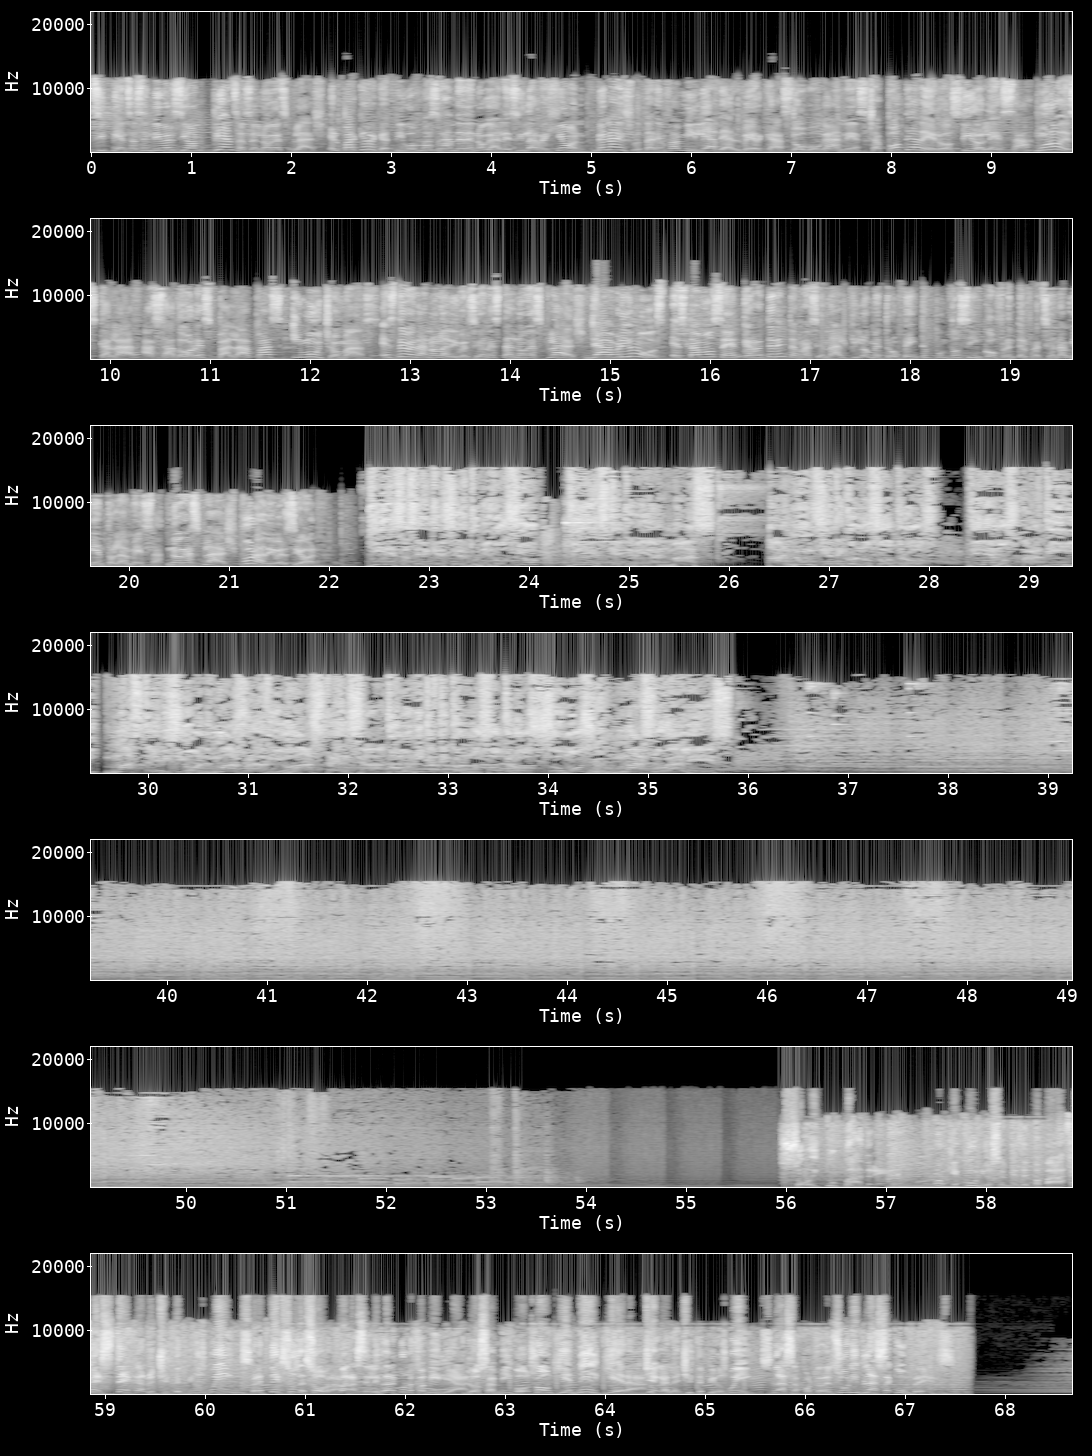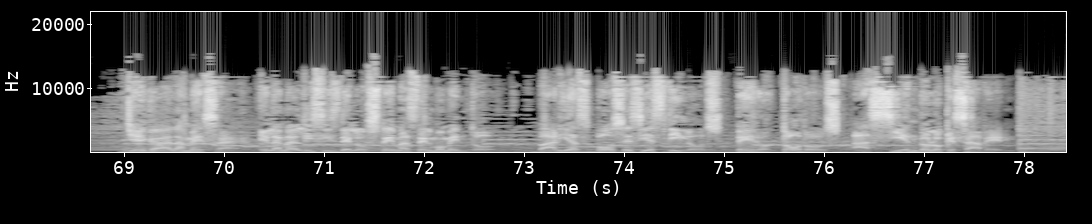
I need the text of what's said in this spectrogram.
Si piensas en diversión, piensas en Noga Splash, el parque recreativo más grande de Nogales y la región. Ven a disfrutar en familia de albercas, toboganes, chapoteaderos, tirolesa, muro de escalar, asadores, palapas y mucho más. Este verano la diversión está en Noga Splash. ¡Ya abrimos! Estamos en Carretera Internacional, kilómetro 20.5 frente al fraccionamiento La Mesa. Noga Splash, pura diversión. ¿Quieres hacer crecer tu negocio? ¿Quieres que te vean más? Anúnciate con nosotros. Tenemos para ti más televisión, más radio, más prensa. Comunícate con nosotros. Somos Más Nogales. Soy tu padre. Porque junio es el mes del papá, festéjalo en Chiltepinos Wings. Pretextos de sobra para celebrar con la familia, los amigos, con quien él quiera. Llégale a Chiltepinos Wings, Plaza Puerta del Sur y Plaza Cumbres. Llega a la mesa el análisis de los temas del momento. Varias voces y estilos, pero todos haciendo lo que saben.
